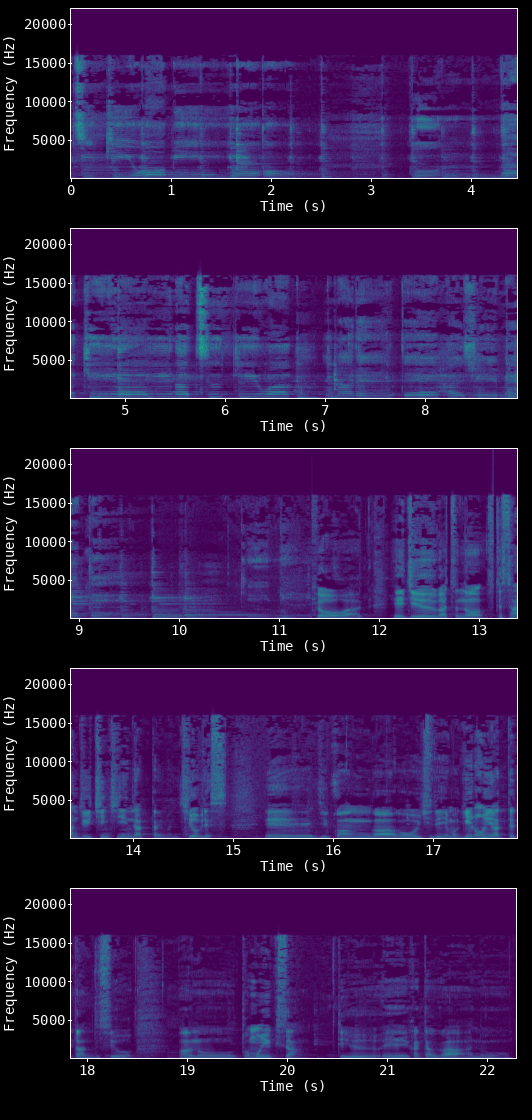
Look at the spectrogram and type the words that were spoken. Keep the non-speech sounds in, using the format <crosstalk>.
月を見ようこんな綺麗な月は生まれて初めて今日は、えー10月の31日になった今日曜日です。えー時間が午後1で今議論やってたんですよ。あの、ともゆきさんっていう、えー方が、あの、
